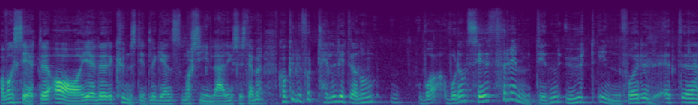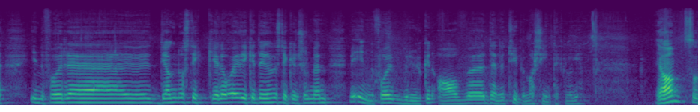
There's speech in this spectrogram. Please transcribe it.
avanserte AI, eller kunstig intelligens, maskinlæringssystemet. Kan ikke du fortelle litt om hva, hvordan ser fremtiden ut innenfor, et, eh, innenfor eh, diagnostikk, eller ikke diagnostikk, unnskyld, men innenfor bruken av denne type maskinteknologi? Ja, så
